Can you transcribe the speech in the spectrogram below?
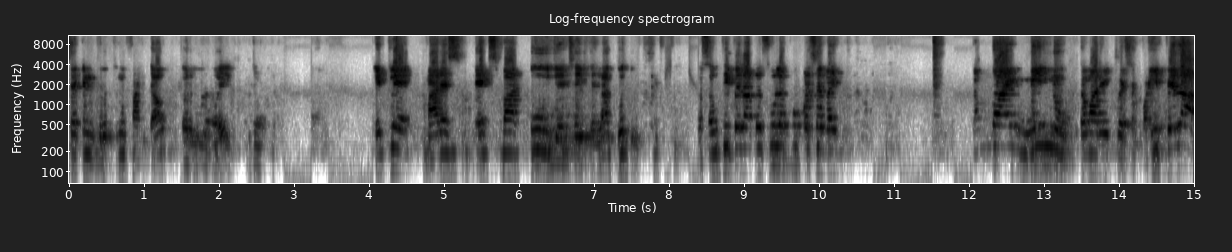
સેકન્ડ ગ્રુપનું ફાઇન્ડ આઉટ કરવું હોય. એટલે મારે x બાર 2 જે છે એ પહેલા ગોતવું તો સૌથી પહેલા તો શું લખવું પડશે ભાઈ? કમ્બાઇન્ડ મીનનું તમારે ઇક્વેશન પણ એ પહેલા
